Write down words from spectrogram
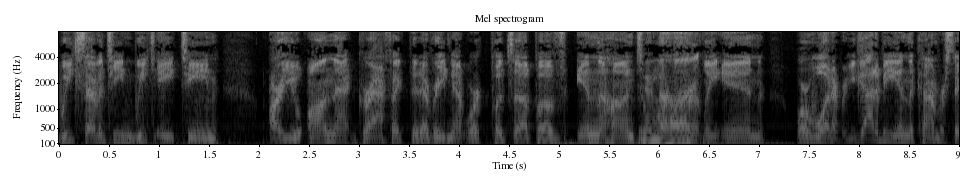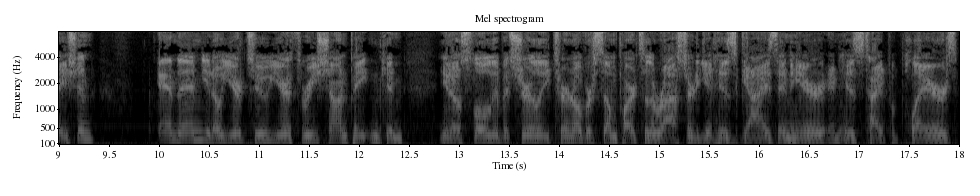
week 17, week 18. Are you on that graphic that every network puts up of in the hunt In or the hunt. currently in or whatever? You got to be in the conversation. And then, you know, year two, year three, Sean Payton can, you know, slowly but surely turn over some parts of the roster to get his guys in here and his type of players,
